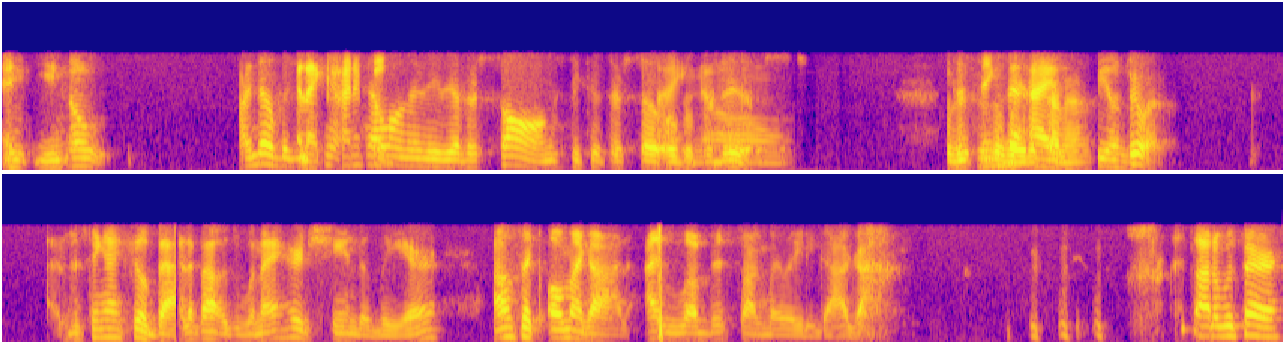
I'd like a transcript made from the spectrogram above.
and you know, I know, but you can't kind of tell feel- on any of the other songs because they're so overproduced. So The thing is a way that I feel- do it. the thing I feel bad about is when I heard Chandelier, I was like, oh my god, I love this song by Lady Gaga. I thought it was her.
